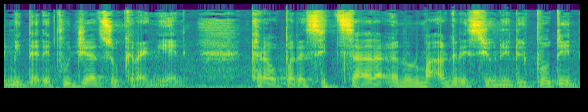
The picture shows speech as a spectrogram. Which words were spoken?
100.000 de refugiați ucrainieni care au părăsit țara în urma agresiunii lui Putin.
